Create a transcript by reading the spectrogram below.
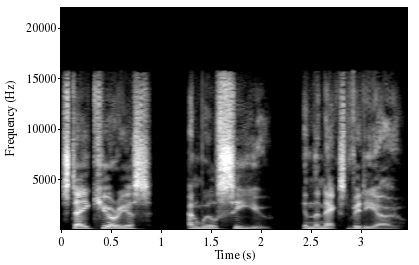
Stay curious, and we'll see you in the next video.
